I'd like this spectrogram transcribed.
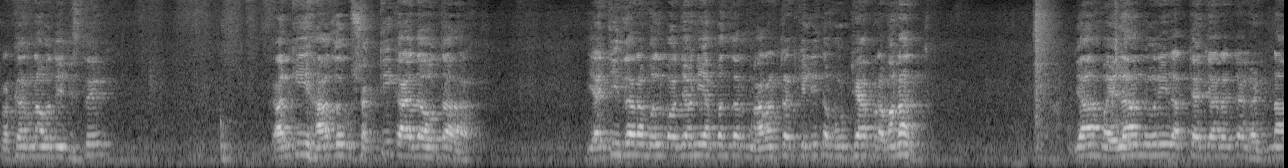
प्रकरणामध्ये दिसते. कारण की हा जो शक्ती कायदा होता याची जर अंमलबजावणी आपण जर महाराष्ट्रात केली तर मोठ्या प्रमाणात या महिलांवरील अत्याचाराच्या घटना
